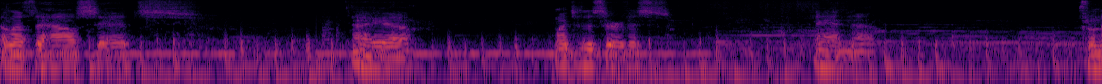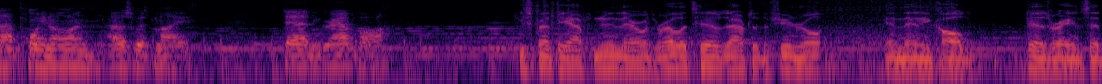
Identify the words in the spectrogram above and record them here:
I left the house at I uh, went to the service. And uh, from that point on I was with my dad and grandpa. He spent the afternoon there with relatives after the funeral, and then he called Desiree and said,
